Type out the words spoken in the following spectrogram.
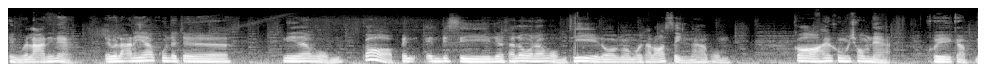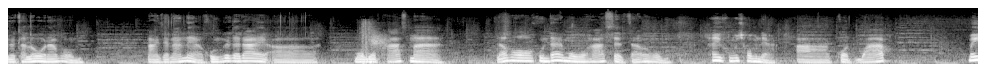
ถึงเวลานี้เนี่ยในเวลานี้ครับคุณจะเจอนี่นะครับผมก็เป็น NPC เรียวทาโร่นะครับผมที่โดนโมโมทารอสสิงนะครับผม ก็ให้คุณผู้ชมเนี่ยคุยกับเรียวทาโร่นะครับผม หลังจากนั้นเนี่ยคุณก็จะได้โมโมพาสมา แล้วพอคุณได้โมโมพาสเสร็จนะครับผม ให้คุณผู้ชมเนี่ยกดวาร์ปไม่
